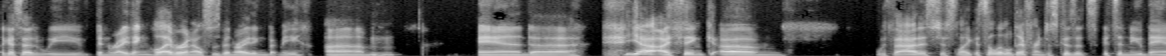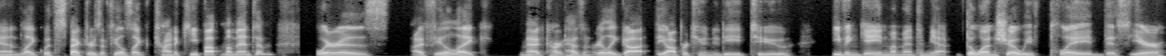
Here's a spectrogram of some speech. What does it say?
like I said, we've been writing. Well, everyone else has been writing but me. Um mm-hmm. and uh yeah, I think um with that it's just like it's a little different just because it's it's a new band like with spectres it feels like trying to keep up momentum whereas i feel like mad cart hasn't really got the opportunity to even gain momentum yet. The one show we've played this year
